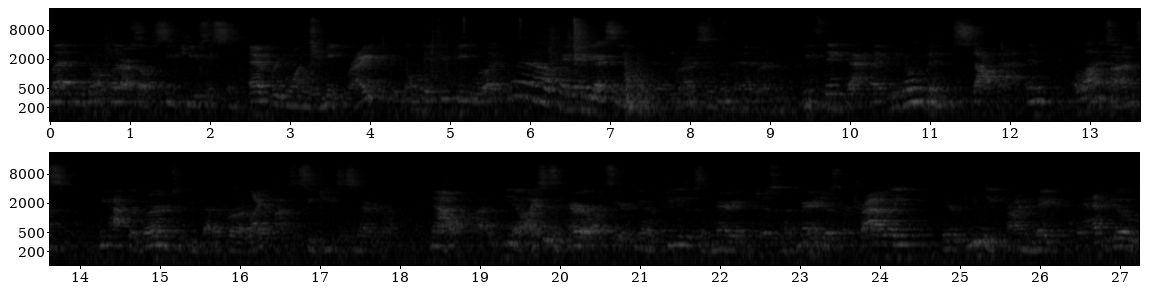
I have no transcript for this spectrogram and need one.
let we don't let ourselves see Jesus in everyone we meet, right? Only a few people we're like, well, okay, maybe I see him or I see him in or we think that. Like we don't even stop that. And a lot of times we have to learn to do that over our lifetimes to see Jesus in everyone. Now, I, you know, I see some parallels here. You know, Jesus and Mary and Joseph. As Mary and Joseph are traveling, they're really trying to make. They had to go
